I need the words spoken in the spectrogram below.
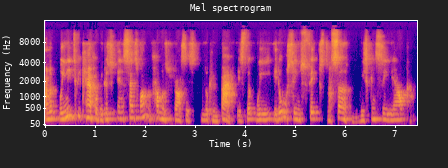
And we need to be careful because, in a sense, one of the problems for us is looking back is that we it all seems fixed and certain. We can see the outcome.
